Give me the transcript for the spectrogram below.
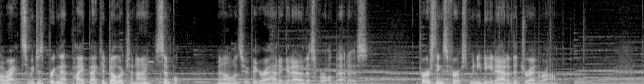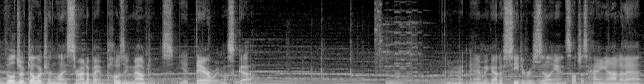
Alright, so we just bring that pipe back to Dullerton, eh? Simple. Well, once we figure out how to get out of this world, that is. First things first, we need to get out of the Dread Realm. The village of Dullerton lies surrounded by imposing mountains, yet there we must go. Alright, and we got a Seed of Resilience. I'll just hang on to that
